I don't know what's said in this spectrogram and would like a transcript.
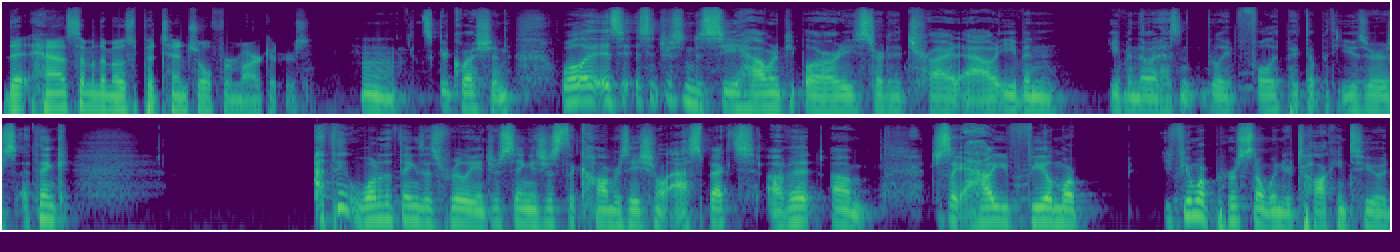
that has some of the most potential for marketers? Hmm, that's a good question. Well, it's it's interesting to see how many people are already starting to try it out, even even though it hasn't really fully picked up with users. I think. I think one of the things that's really interesting is just the conversational aspect of it. Um, just like how you feel more you feel more personal when you're talking to,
